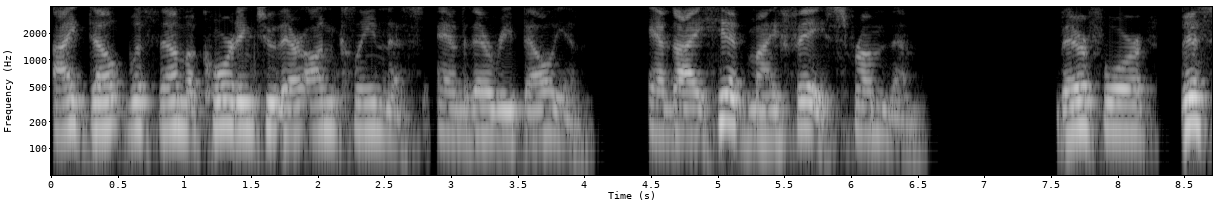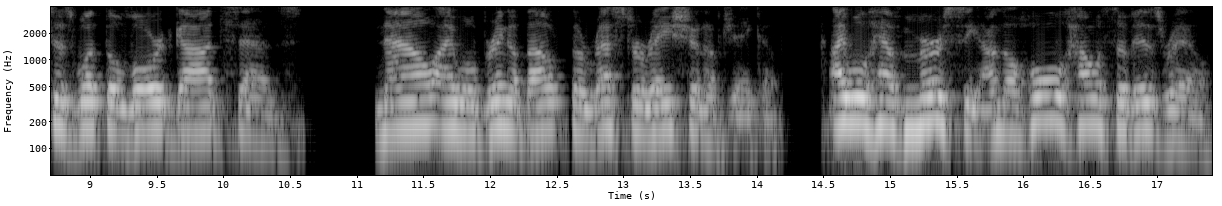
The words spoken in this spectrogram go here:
I dealt with them according to their uncleanness and their rebellion, and I hid my face from them. Therefore, this is what the Lord God says. Now I will bring about the restoration of Jacob. I will have mercy on the whole house of Israel,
